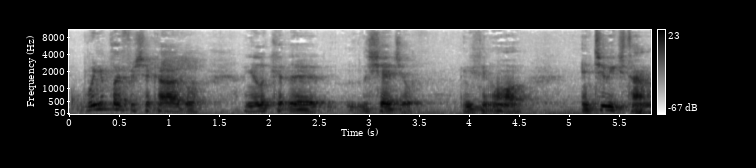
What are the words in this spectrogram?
when you play for Chicago and you look at the, the schedule and you think oh in two weeks' time, I'm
